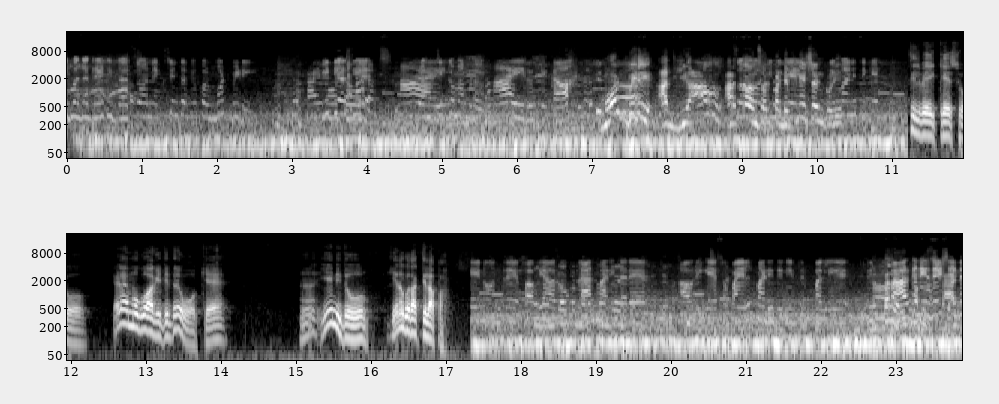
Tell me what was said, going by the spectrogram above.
it was a great inter so next interview for ಮೋಟ್ ಬಿಡಿ Vidya G H Chikkamagaluru hi Ritika ಮೋಟ್ ಬಿಡಿ ಅದ್ ಯಾವ ಅರ್ಥ? ಒಂದ್ ಸ್ವಲ್ಪ ಡೆಫಿನೇಷನ್ ಕೊಡಿ. ಈ ಕೇಸು. ಎಳೆ ಮಗು ಆಗಿದ್ದಿದ್ರೆ ಓಕೆ. ಹಾ, ಏನಿದು? ಏನೋ ಗೊತ್ತಾಗ್ತಿಲ್ಲಪ್ಪ. ಏನು ಅಂದ್ರೆ ಭವ್ಯ ಅವರು ಪ್ಲಾನ್ ಮಾಡಿದ್ದಾರೆ. ಮಾಡಿದ್ದೀನಿ ಟ್ರಿಪ್ ಅಲ್ಲಿ ಆರ್ಗನೈಸೇಷನ್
